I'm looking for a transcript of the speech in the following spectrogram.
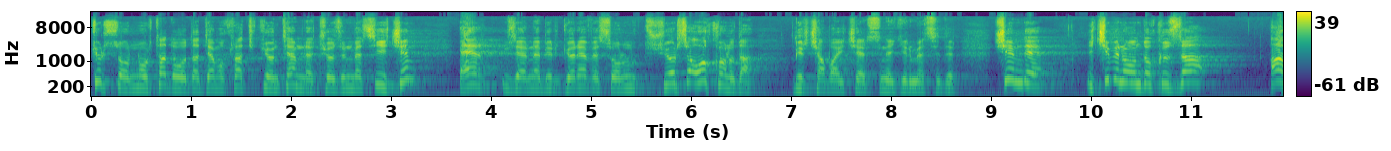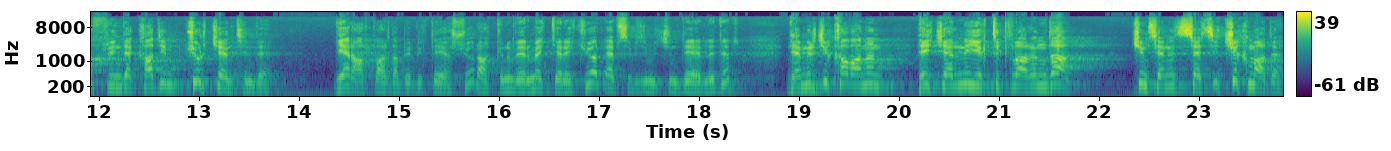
Kürt sorunun Orta Doğu'da demokratik yöntemle çözülmesi için eğer üzerine bir görev ve sorumluluk düşüyorsa o konuda bir çaba içerisine girmesidir. Şimdi 2019'da Afrin'de kadim Kürt kentinde diğer halklar birlikte yaşıyor. Hakkını vermek gerekiyor. Hepsi bizim için değerlidir. Demirci Kava'nın heykelini yıktıklarında kimsenin sesi çıkmadı.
